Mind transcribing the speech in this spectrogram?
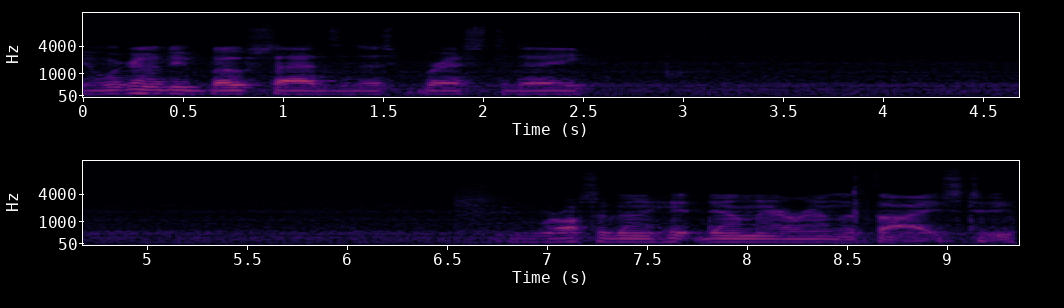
And we're going to do both sides of this breast today. We're also going to hit down there around the thighs too.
